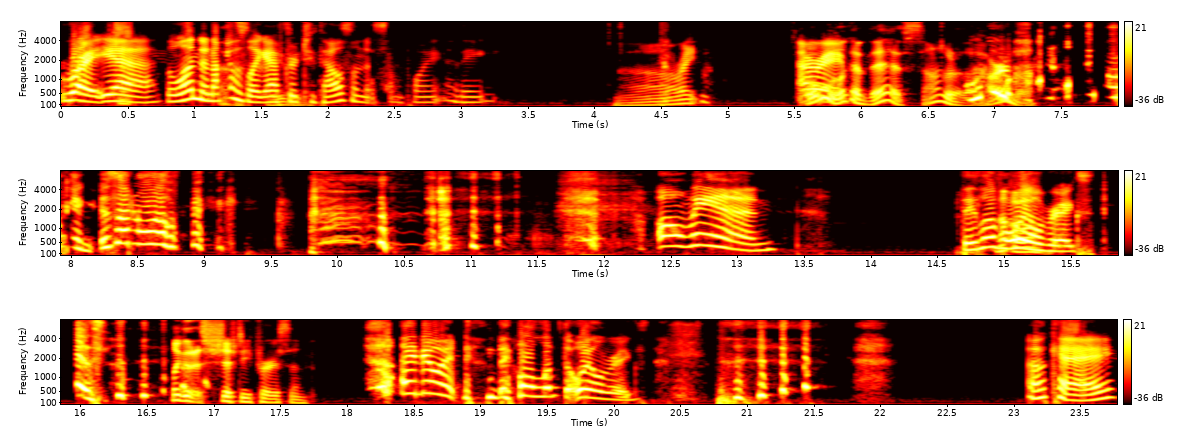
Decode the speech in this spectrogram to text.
Right, yeah. The London Eye was like after 2000 at some point, I think. All right. All oh, right. look at this. I'm gonna go to Ooh, the harbor. oil rig. Is that an oil rig? oh man, they love Uh-oh. oil rigs. Yes, Look at this shifty person. I knew it. They all love the oil rigs. okay,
